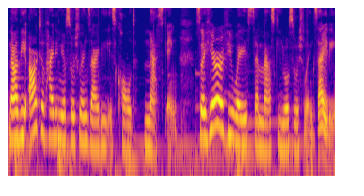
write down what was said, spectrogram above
Now, the art of hiding your social anxiety is called masking. So, here are a few ways to mask your social anxiety.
